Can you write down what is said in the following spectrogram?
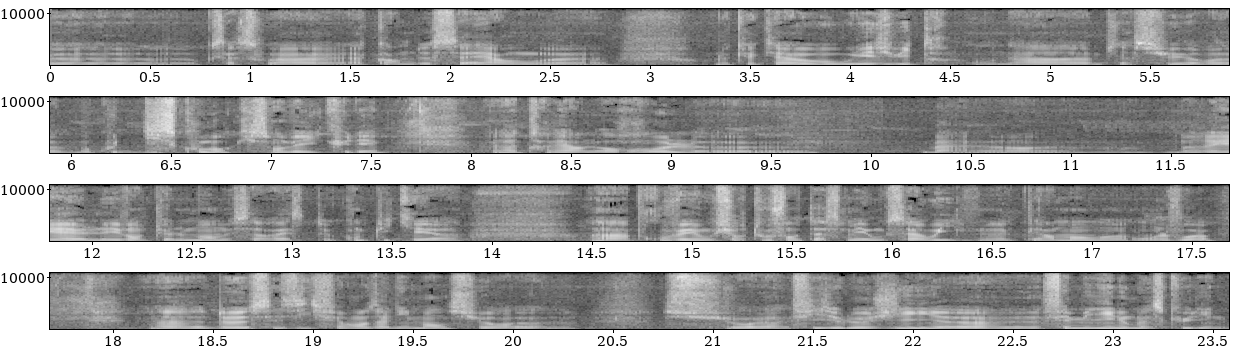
euh, que ce soit la corne de cerf ou euh, le cacao ou les huîtres, on a bien sûr beaucoup de discours qui sont véhiculés à travers leur rôle bah, réel éventuellement, mais ça reste compliqué à, prouver ou surtout fantasmer, ou ça oui, clairement on le voit, de ces différents aliments sur, sur la physiologie féminine ou masculine.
